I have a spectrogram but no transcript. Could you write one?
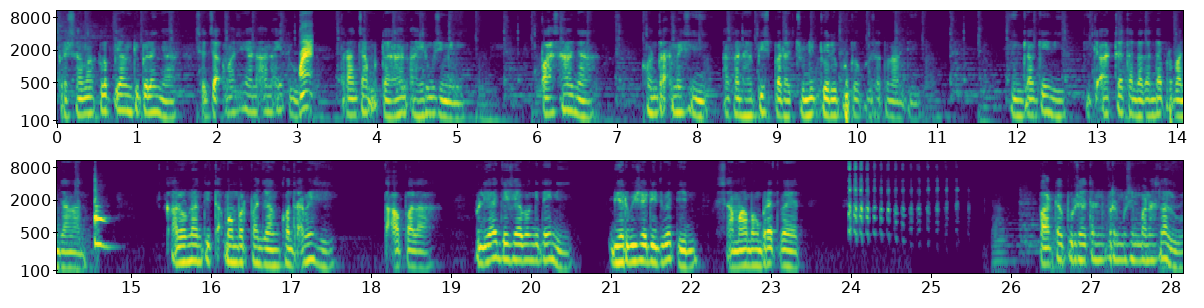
bersama klub yang dibelanya sejak masih anak-anak itu terancam udahan akhir musim ini. Pasalnya, kontrak Messi akan habis pada Juni 2021 nanti. Hingga kini tidak ada tanda-tanda perpanjangan. Kalau nanti tak memperpanjang kontrak Messi, tak apalah, beli aja si abang kita ini, biar bisa diduetin sama abang Brad. Pada bursa transfer musim panas lalu,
